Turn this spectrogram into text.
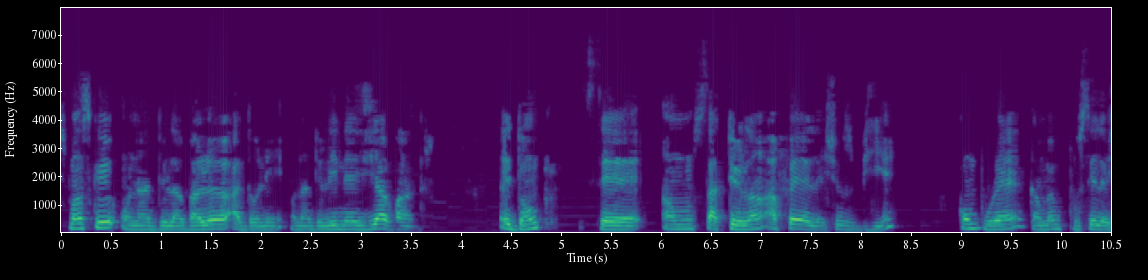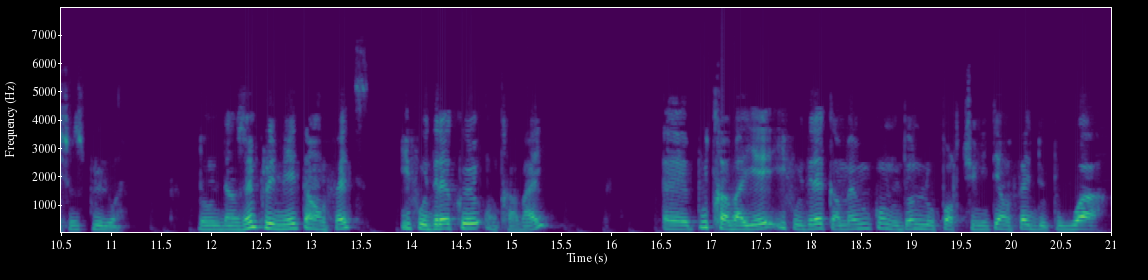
je pense qu'on a de la valeur à donner, on a de l'énergie à vendre. Et donc, c'est en s'attelant à faire les choses bien qu'on pourrait quand même pousser les choses plus loin. Donc, dans un premier temps, en fait, il faudrait qu'on travaille. Euh, pour travailler, il faudrait quand même qu'on nous donne l'opportunité, en fait, de pouvoir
